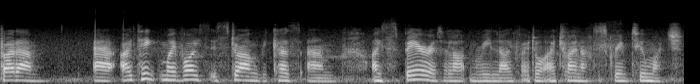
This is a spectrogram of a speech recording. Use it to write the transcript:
but um, uh, I think my voice is strong because um, I spare it a lot in real life. I don't. I try not to scream too much,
